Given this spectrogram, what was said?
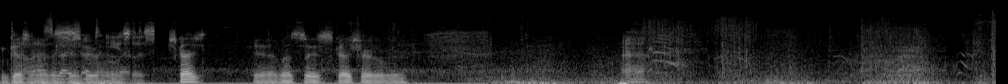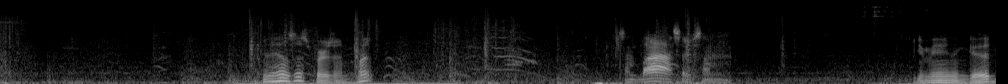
I'm guessing Uh, nothing's gonna Shard do anything. Useless. Sky's. Yeah, I was about to say Sky Shard over there. Uh, Who the hell's this person? What? some boss or something. You mean anything good?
